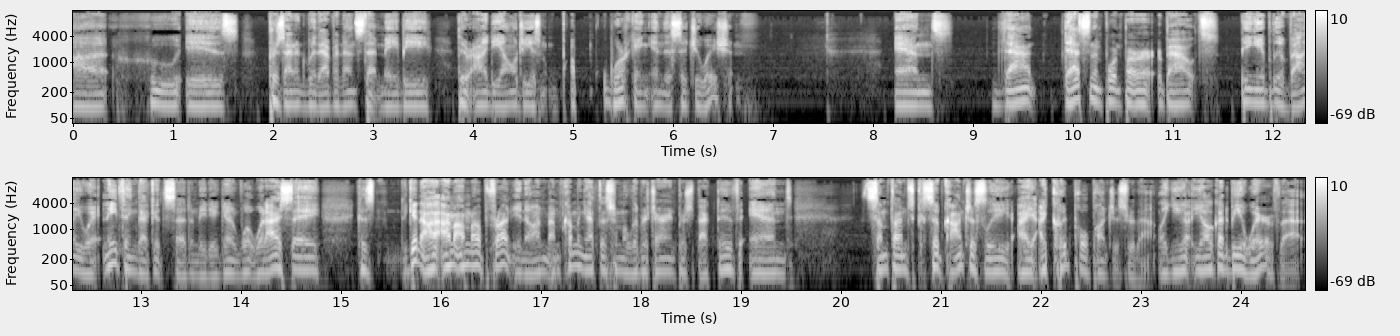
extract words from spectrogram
uh, who is presented with evidence that maybe their ideology isn't working in this situation. And that that's an important part about being able to evaluate anything that gets said in media. Again, what would I say? Because again, I, am I'm, I'm upfront. You know, I'm, I'm coming at this from a libertarian perspective, and sometimes subconsciously, I, I could pull punches for that. Like you, y'all got to be aware of that.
